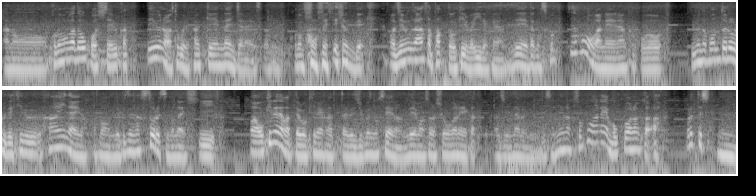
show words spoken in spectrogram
あの、子供がどうこうしているかっていうのは特に関係ないんじゃないですか。子供も寝てるんで、自分が朝パッと起きればいいだけなんで、だからそっちの方がね、なんかこう、自分のコントロールできる範囲内のことなんで、別にストレスもないし、まあ、起きれなかったら起きれなかったら自分のせいなんで、まあ、それはしょうがねえかって感じになるんですよね。なんかそこはね、僕はなんか、あ、これって、うん。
